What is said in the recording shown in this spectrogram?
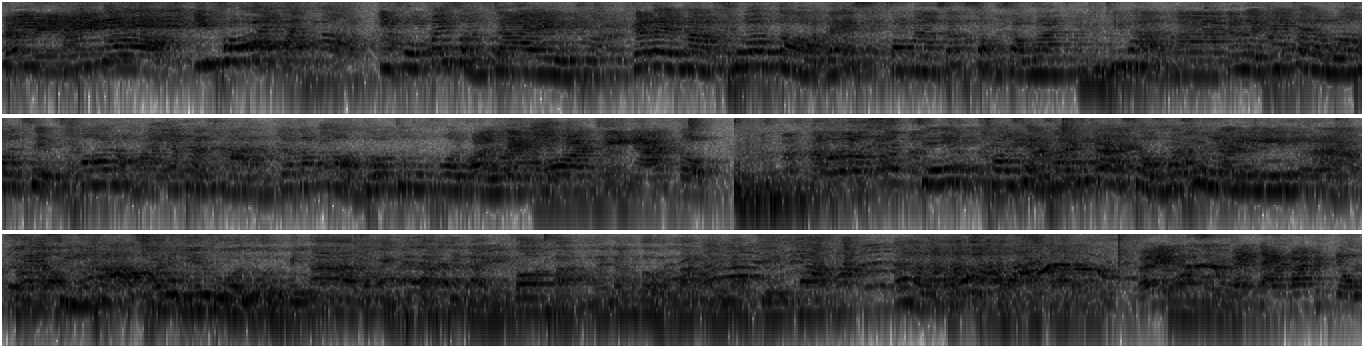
แล้ปีนี้ก็ อีโฟกอีโฟกไม่สนใจ ก็เลยมาคั่วต่อได้ประมาณสักสองสามวันที่ผ่านมา ก็เลยพี่จะมารู้คอนเซ็ปต์ข้อ คนคอนด้วเซ็ยปต์พ่อที่งานศพจริงคอนเซ็ปต์ว่าที่งานส่งเมื่อคืนนี้เป็นสีขาวก็อย่างนี้ส่วนส่วนปีหน้าน้องหญิงจะจัดที่ไหนก็ถามในนักสอนร้านไหนอยากเจ๊งครับเออบอกเข้าไปเฮ้ยไม่จ่ายบ้านพี่จุ๊บ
